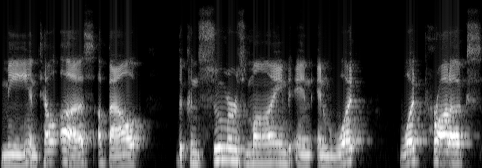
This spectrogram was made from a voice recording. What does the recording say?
me and tell us about the consumer's mind and and what what products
